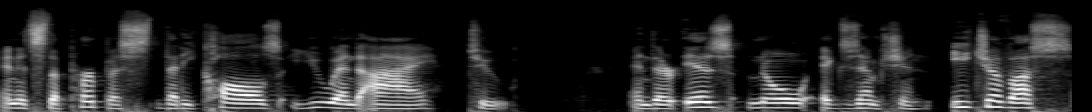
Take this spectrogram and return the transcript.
and it's the purpose that He calls you and I to. And there is no exemption. Each of us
